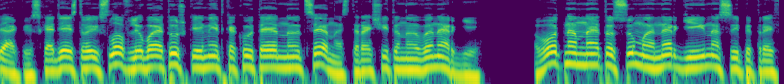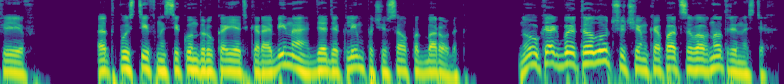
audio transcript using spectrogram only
Так, исходя из твоих слов, любая тушка имеет какую-то энную ценность, рассчитанную в энергии. Вот нам на эту сумму энергии и насыпят трофеев. Отпустив на секунду рукоять карабина, дядя Клим почесал подбородок. Ну, как бы это лучше, чем копаться во внутренностях.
